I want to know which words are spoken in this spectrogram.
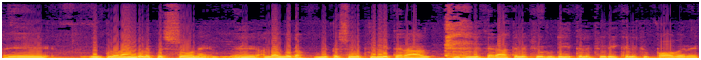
eh, implorando le persone, eh, andando dalle persone più letteral- letterate, le più erudite, le più ricche, le più povere,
